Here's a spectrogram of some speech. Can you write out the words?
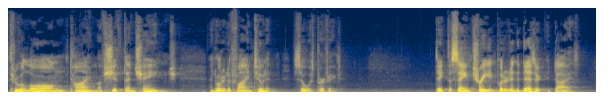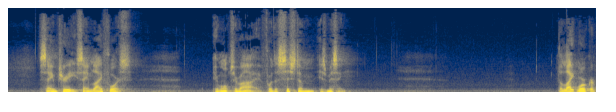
Through a long time of shift and change in order to fine tune it so it was perfect. Take the same tree and put it in the desert, it dies. Same tree, same life force. It won't survive, for the system is missing. The light worker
